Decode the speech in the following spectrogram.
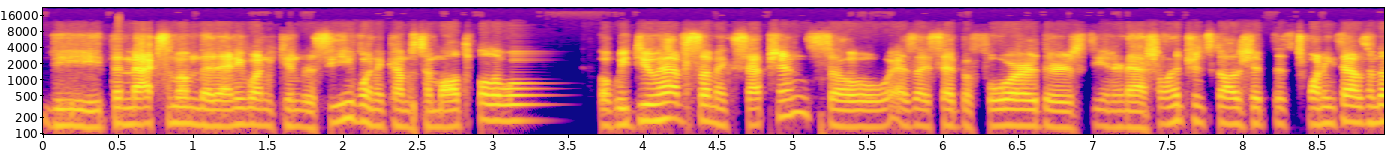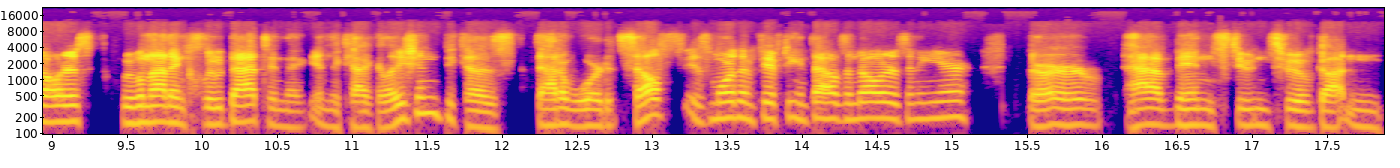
the the maximum that anyone can receive when it comes to multiple awards but we do have some exceptions. So as I said before, there's the international entrance scholarship that's $20,000. We will not include that in the in the calculation because that award itself is more than $15,000 in a year. There have been students who have gotten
